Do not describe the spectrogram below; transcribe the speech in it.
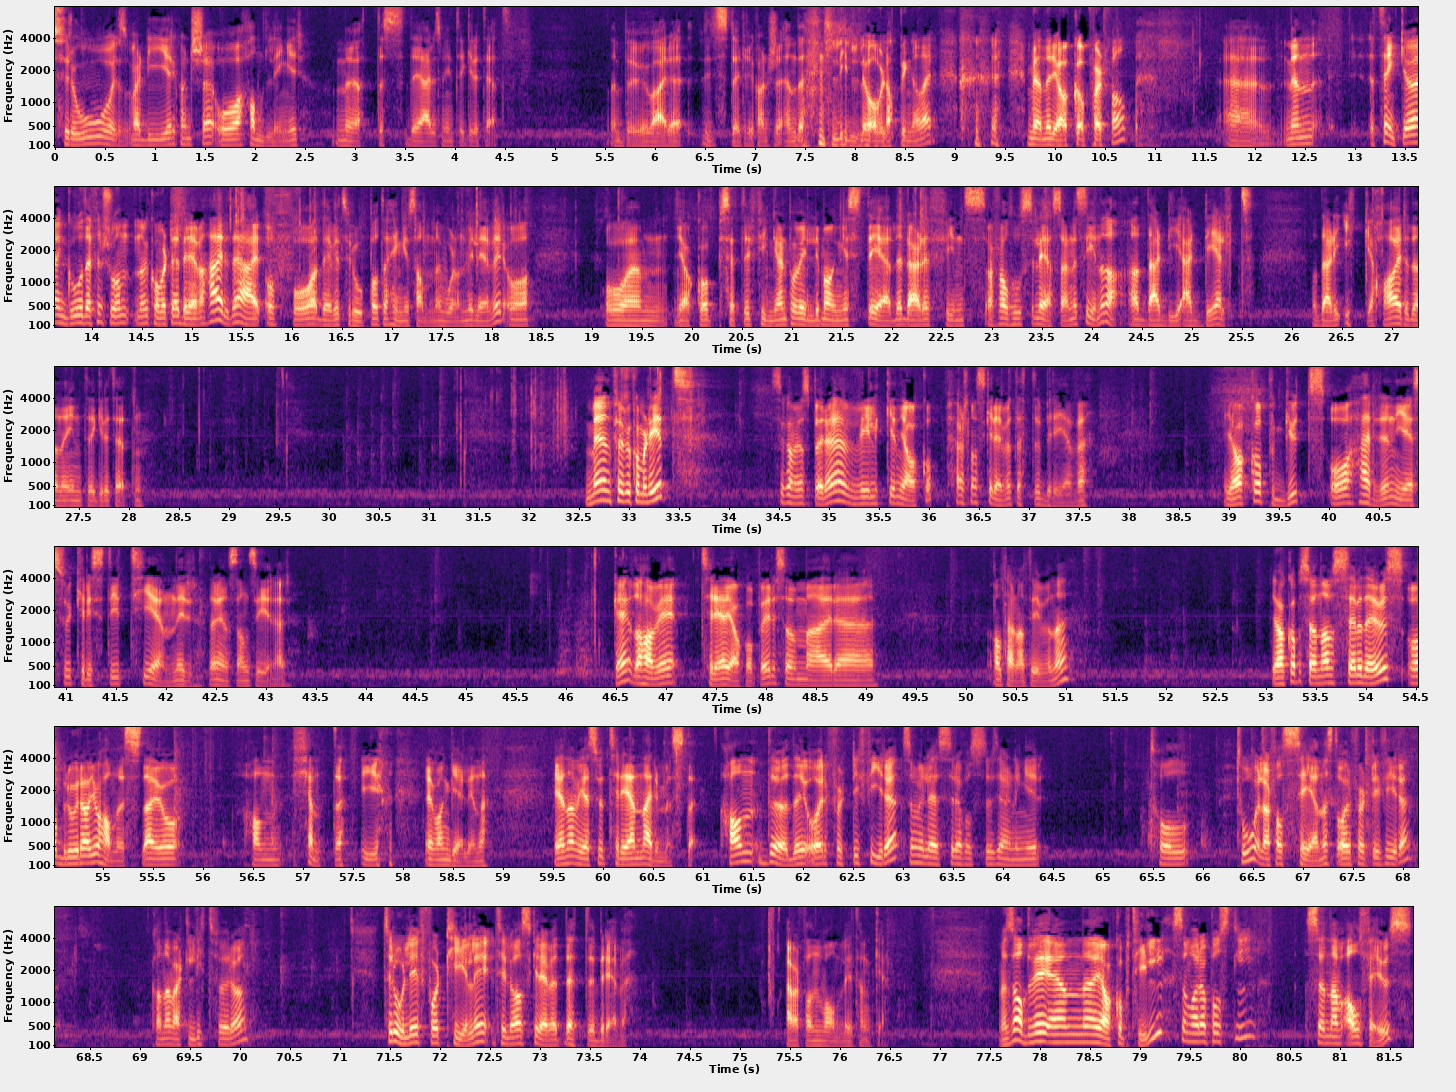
tro, verdier kanskje, og handlinger møtes. Det er liksom integritet. Den bør jo være litt større kanskje enn den lille overlappinga der, mener Jakob i hvert fall. Eh, men jeg tenker jo En god definisjon når vi kommer til brevet her, det er å få det vi tror på, til å henge sammen med hvordan vi lever. Og, og um, Jakob setter fingeren på veldig mange steder der det fins, i hvert fall hos leserne sine, da, der de er delt. Og der de ikke har denne integriteten. Men før vi kommer dit, så kan vi jo spørre hvilken Jakob er som har skrevet dette brevet? Jakob, Guds og Herren Jesu Kristi tjener. Det er det eneste han sier her. Ok, Da har vi tre Jakober som er eh, alternativene. Jakob, sønn av Sebedeus og bror av Johannes. Det er jo han kjente i evangeliene. En av Jesu tre nærmeste. Han døde i år 44, som vi leser i Apostels gjerninger 12.2, eller i hvert fall senest år 44. Kan ha vært litt før òg. Trolig for tidlig til å ha skrevet dette brevet. Det er i hvert fall en vanlig tanke. Men så hadde vi en Jakob til som var apostel, sønn av Alfeus.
